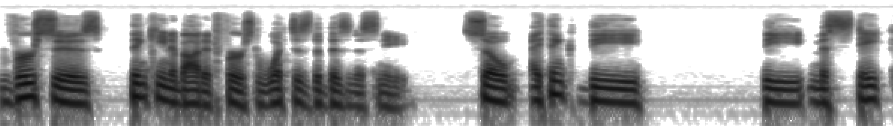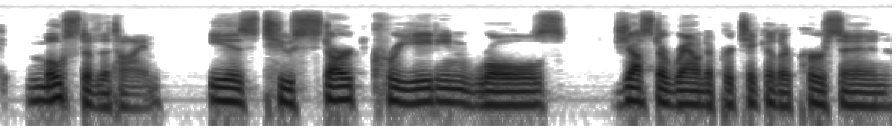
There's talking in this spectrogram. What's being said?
versus thinking about it first. What does the business need? So I think the, the mistake most of the time is to start creating roles just around a particular person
